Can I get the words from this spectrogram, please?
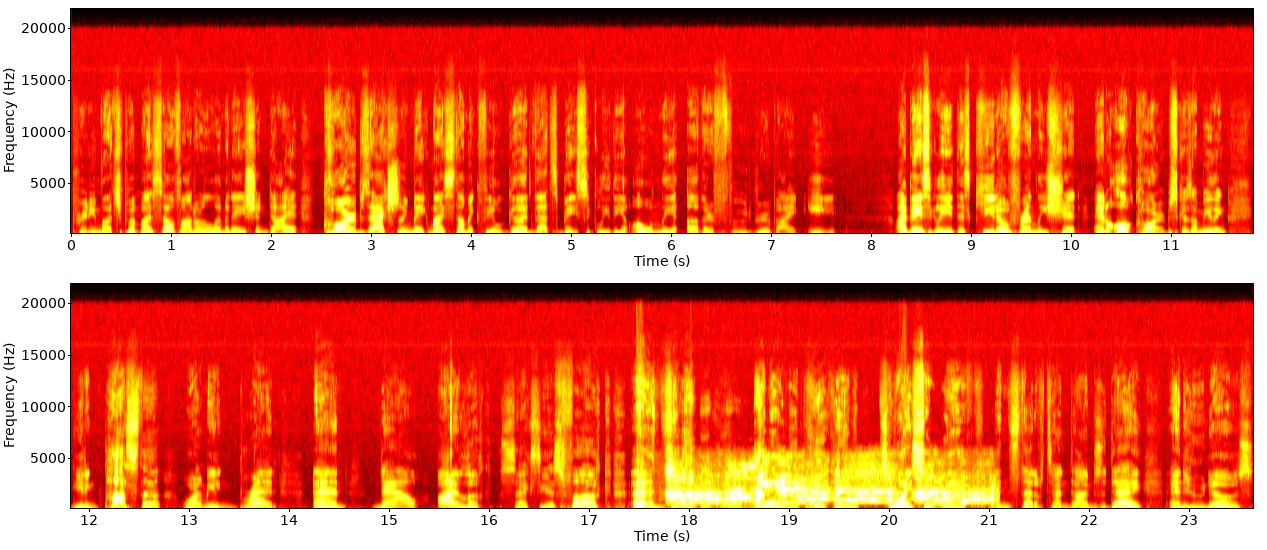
pretty much put myself on an elimination diet. Carbs actually make my stomach feel good. That's basically the only other food group I eat. I basically eat this keto friendly shit and all carbs because I'm eating eating pasta or I'm eating bread. And now I look sexy as fuck, and uh, I'm only puking twice a week instead of ten times a day. And who knows?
